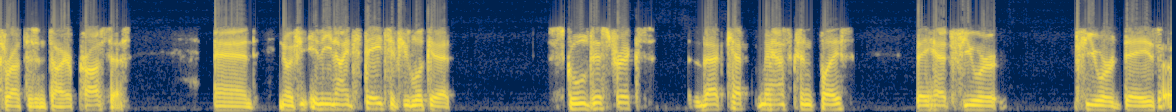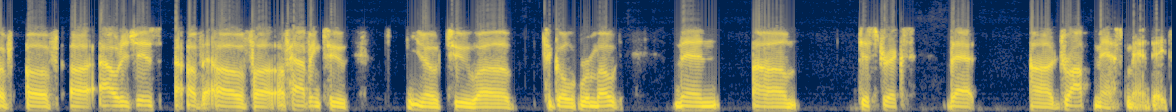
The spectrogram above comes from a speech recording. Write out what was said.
throughout this entire process. And you know, if you, in the United States, if you look at school districts that kept masks in place. They had fewer fewer days of of uh, outages of of uh, of having to you know to uh, to go remote than um, districts that uh, drop mask mandates.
